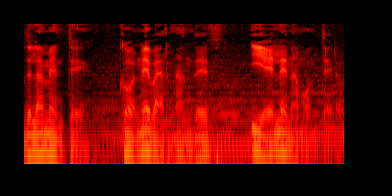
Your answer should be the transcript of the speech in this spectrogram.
de la mente, con Eva Hernández y Elena Montero.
